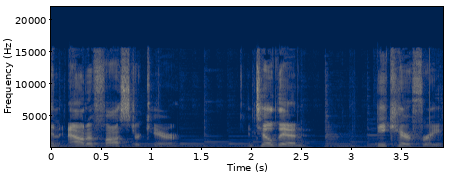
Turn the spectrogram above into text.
and out of foster care. Until then, be carefree.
